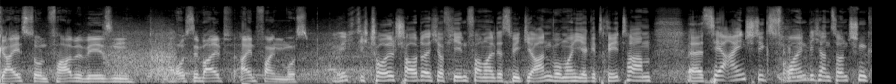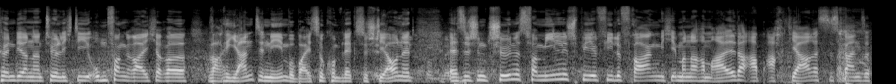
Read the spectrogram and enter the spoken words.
Geister und Fabelwesen aus dem Wald einfangen muss. Richtig toll, schaut euch auf jeden Fall mal das Video an, wo wir hier gedreht haben. Äh, sehr einstiegsfreundlich, ansonsten könnt ihr natürlich die umfangreichere Variante nehmen, wobei so komplex ist die auch nicht. Es ist ein schönes Familienspiel, viele fragen mich immer nach dem Alter, ab acht Jahre ist das Ganze.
